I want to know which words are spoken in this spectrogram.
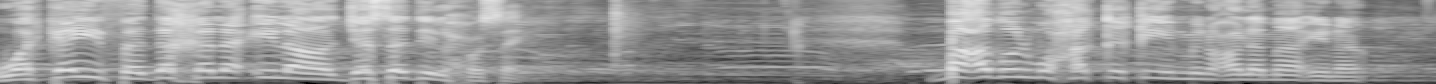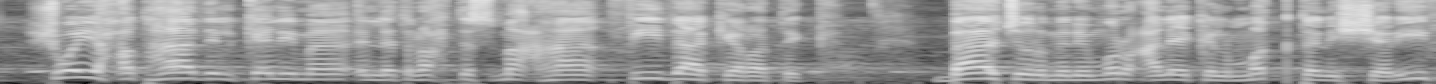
وكيف دخل إلى جسد الحسين؟ بعض المحققين من علمائنا شوي حط هذه الكلمة التي راح تسمعها في ذاكرتك. باكر من يمر عليك المقتل الشريف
